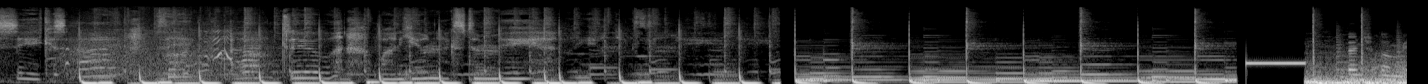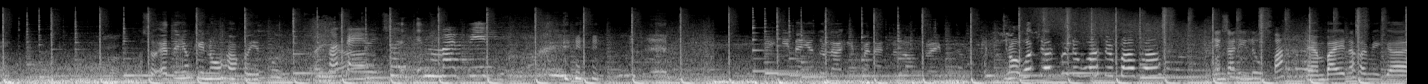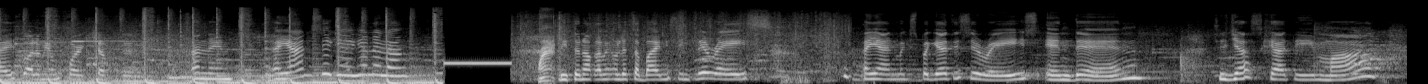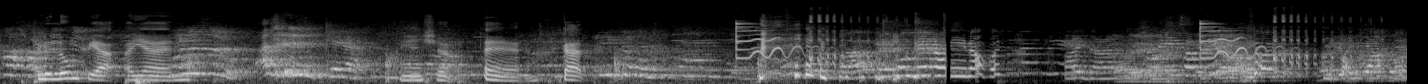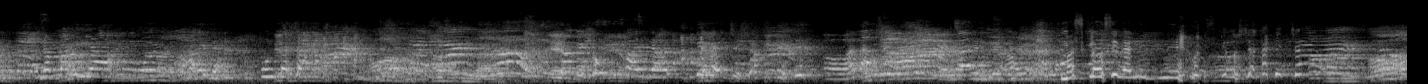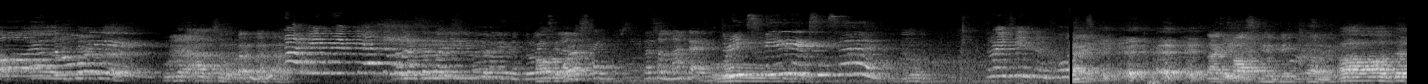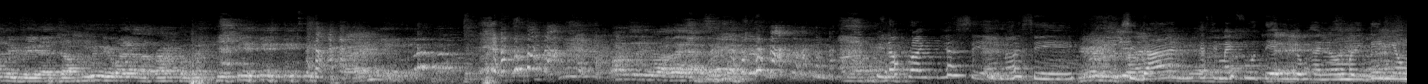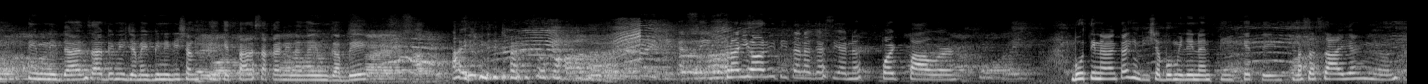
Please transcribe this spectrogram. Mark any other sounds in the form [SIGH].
see, cause I think I do want you next to me. Lunch kami. So, ito yung kinuha ko yung... Ayan. in my bed. Nakikita nyo ito lagi pa natin long drive. No, watch out for the water, Baba! Galilupa. Ayan, bayan na kami, guys. Ko alam yung pork chop dun. Alin? Ayan, sige, yan na lang. Dito na kami ulit sa bahay ni Simply Race. Ayan, mag-spaghetti si Race. And then, si Just Cathy mag lulumpia. Ayan. Ayan siya. Eh, cut. [LAUGHS] Kanina pa. Hi, Dad. Napahiya ako. Napahiya ako. Hi, Dad. Punta siya. Sabi ko, hi, Dad. Diretso siya. Oh, wala. Mas close sila ni ni. Mas close siya kay Jack. That's on Monday. Three seasons, four. That cost me a big time. Oh, I'll definitely be there, John. You can wait out the front for me. Okay? I'm sitting right there. Pinaprank niya si, ano, si, si Dan. Kasi may footage yung, ano, may game yung team ni Dan. Sabi ni Jan, may binili siyang ticket para sa kanila ngayong gabi. Ayaw ni Dan sumama. Priority talaga si, ano, Port Power. Buti na lang tayo, hindi siya bumili ng ticket eh. Masasayang yun. [LAUGHS]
